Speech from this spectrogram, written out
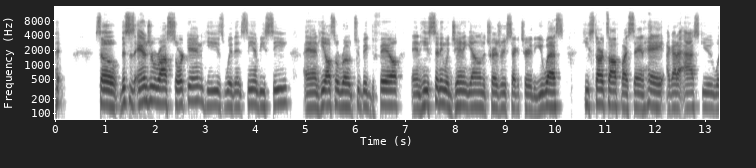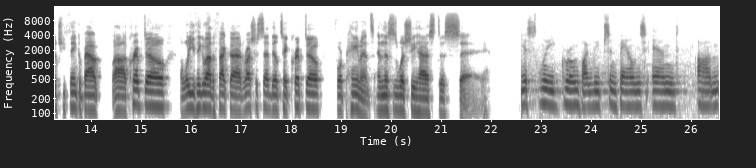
so this is Andrew Ross Sorkin. He's with CNBC, and he also wrote Too Big to Fail. And he's sitting with Janet Yellen, the Treasury Secretary of the U.S. He starts off by saying, "Hey, I got to ask you what you think about uh, crypto. What do you think about the fact that Russia said they'll take crypto for payments?" And this is what she has to say. Obviously, grown by leaps and bounds, and um,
